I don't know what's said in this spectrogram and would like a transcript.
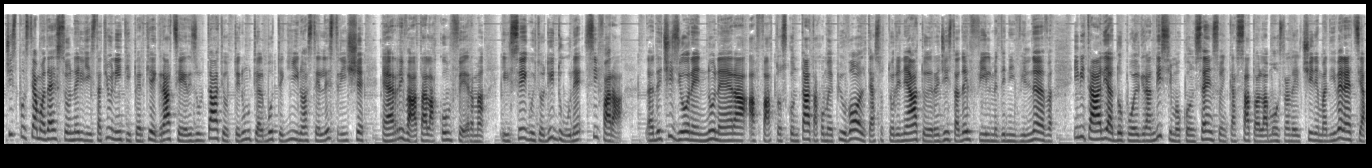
Ci spostiamo adesso negli Stati Uniti perché grazie ai risultati ottenuti al botteghino a stelle strisce è arrivata la conferma. Il seguito di Dune si farà. La decisione non era affatto scontata come più volte ha sottolineato il regista del film Denis Villeneuve. In Italia, dopo il grandissimo consenso incassato alla mostra del cinema di Venezia,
